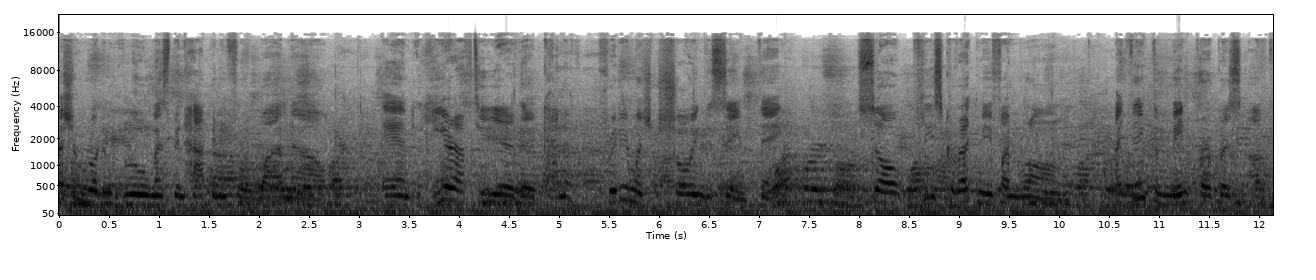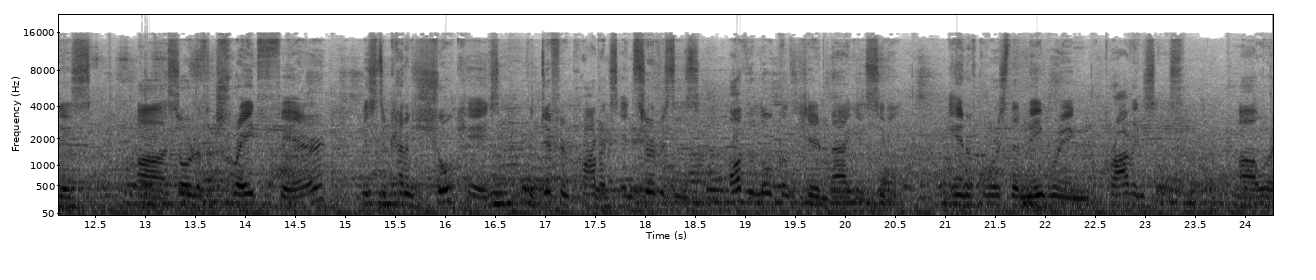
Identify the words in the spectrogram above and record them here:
Session Road in Bloom has been happening for a while now, and year after year they're kind of pretty much showing the same thing. So please correct me if I'm wrong. I think the main purpose of this uh, sort of trade fair is to kind of showcase the different products and services of the locals here in Baguio City and of course the neighboring provinces uh, or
